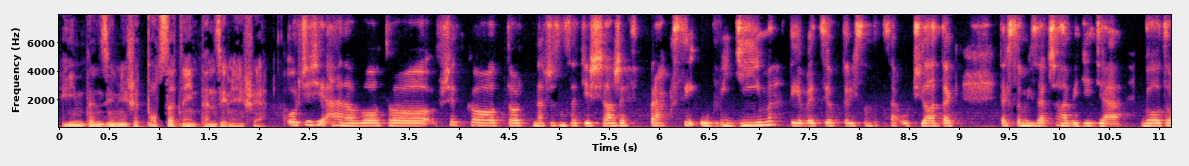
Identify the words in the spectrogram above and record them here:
intenzívnejšie, podstatne intenzívnejšie. Určite áno, bolo to všetko to, na čo som sa tešila, že v praxi uvidím tie veci, o ktorých som sa učila, tak, tak som ich začala vidieť a bolo to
